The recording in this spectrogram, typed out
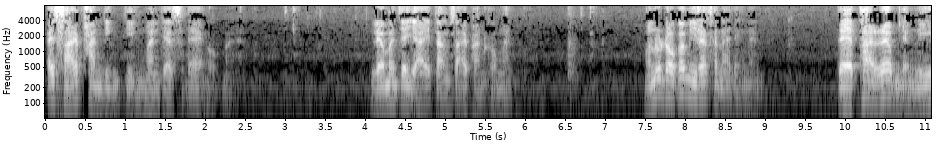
ไอ้สายพันธุ์จริง ๆ มันจะแสดงออกมา แล้วมันจะใหญ่ตามสายพันธุ์ของมัน มนุษย์เราก็มีลักษณะอย่างนั้น แต่ถ้าเริ่มอย่างนี้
